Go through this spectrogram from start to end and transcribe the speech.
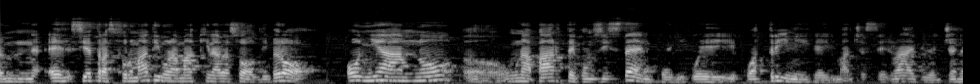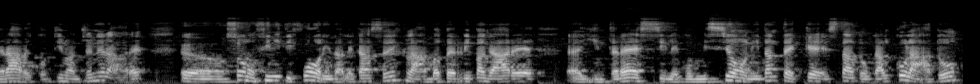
um, è, si è trasformato in una macchina da soldi, però ogni anno uh, una parte consistente di quei quattrini che il Manchester United generava e continua a generare uh, sono finiti fuori dalle casse del club per ripagare uh, gli interessi, le commissioni, tant'è che è stato calcolato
